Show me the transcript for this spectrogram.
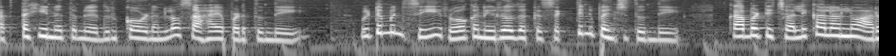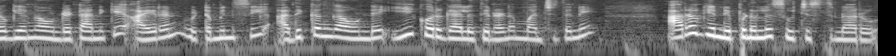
రక్తహీనతను ఎదుర్కోవడంలో సహాయపడుతుంది. విటమిన్ సి రోగ నిరోధక శక్తిని పెంచుతుంది. కాబట్టి చలికాలంలో ఆరోగ్యంగా ఉండటానికి ఐరన్ విటమిన్ సి అధికంగా ఉండే ఈ కూరగాయలు తినడం మంచిదని ఆరోగ్య నిపుణులు సూచిస్తున్నారు.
